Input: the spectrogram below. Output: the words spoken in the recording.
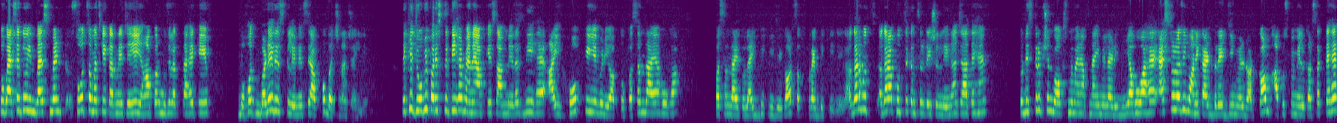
तो वैसे तो इन्वेस्टमेंट सोच समझ के करने चाहिए। यहाँ पर मुझे लगता है कि बहुत बड़े रिस्क लेने से आपको बचना चाहिए। देखिए, जो भी परिस्थिति है, मैंने आपके सामने रख दी है। आई होप कि ये वीडियो आपको पसंद आया होगा। पसंद आए तो लाइक भी कीजिएगा और सब्सक्राइब भी कीजिएगा। अगर मुझ, अगर आप मुझसे कंसल्टेशन लेना चाहते हैं तो डिस्क्रिप्शन बॉक्स में मैंने अपना ईमेल आईडी दिया हुआ है। Astrology Monika at the rate Gmail dot com आप उस पर मेल कर सकते हैं।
